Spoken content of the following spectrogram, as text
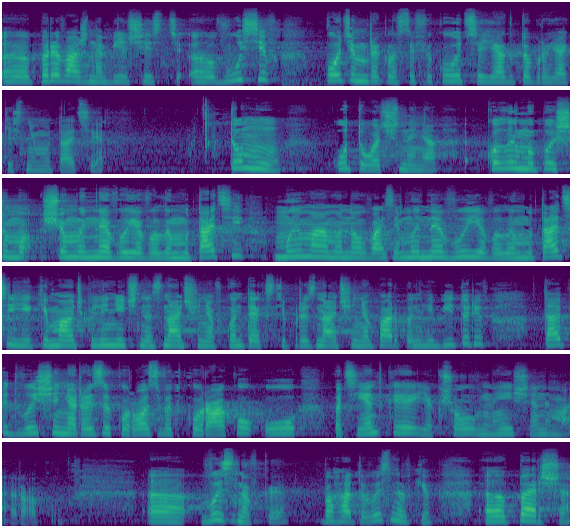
е, переважна більшість вусів потім рекласифікуються як доброякісні мутації. Тому уточнення, коли ми пишемо, що ми не виявили мутацій, ми маємо на увазі, ми не виявили мутації, які мають клінічне значення в контексті призначення PARP-інгібіторів та підвищення ризику розвитку раку у пацієнтки, якщо у неї ще немає раку. Е, Висновки. Багато висновків. Е, Перше,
